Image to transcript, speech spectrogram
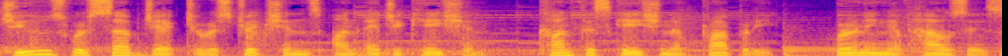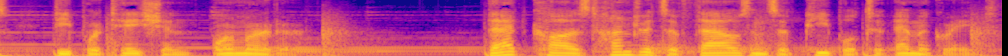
Jews were subject to restrictions on education, confiscation of property, burning of houses, deportation or murder. That caused hundreds of thousands of people to emigrate.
